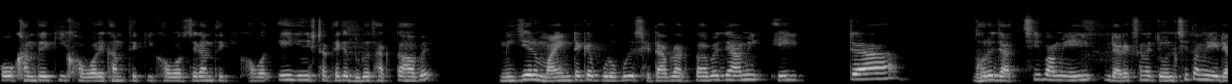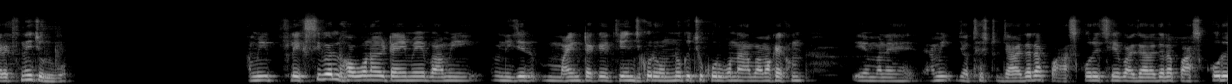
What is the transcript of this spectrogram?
ওখান থেকে কী খবর, এখান থেকে কী খবর, সেখান থেকে কী খবর, এই জিনিসটা থেকে দূরে থাকতে হবে। নিজের মাইন্ডটাকে পুরোপুরি সেট আপ রাখতে হবে যে আমি এইটা ধরে যাচ্ছি বা আমি এই ডাইরেকশানে চলছি, তো আমি এই ডাইরেকশানেই চলবো। আমি ফ্লেক্সিবল হব না ওই টাইমে বা আমি নিজের মাইন্ডটাকে চেঞ্জ করে অন্য কিছু করব না বা আমাকে এখন মানে আমি যথেষ্ট, যারা যারা পাস করেছে বা যারা যারা পাস করে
